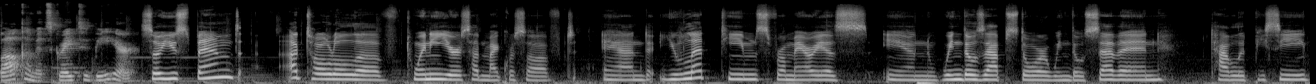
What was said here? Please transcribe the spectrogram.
Welcome, it's great to be here. So, you spend a total of 20 years at Microsoft, and you led teams from areas in Windows App Store, Windows 7, tablet PC.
